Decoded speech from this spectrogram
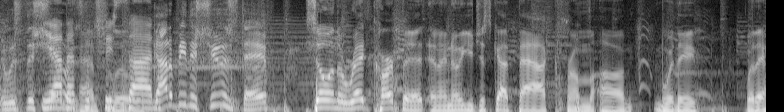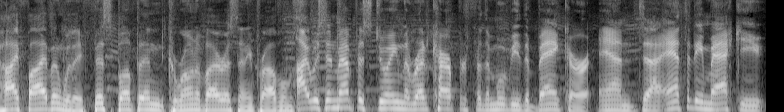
It was the shoes. Yeah, that's what she said. Got to be the shoes, Dave. So on the red carpet, and I know you just got back from, um, were they, were they high fiving? Were they fist bumping? Coronavirus? Any problems? I was in Memphis doing the red carpet for the movie The Banker, and uh, Anthony Mackie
